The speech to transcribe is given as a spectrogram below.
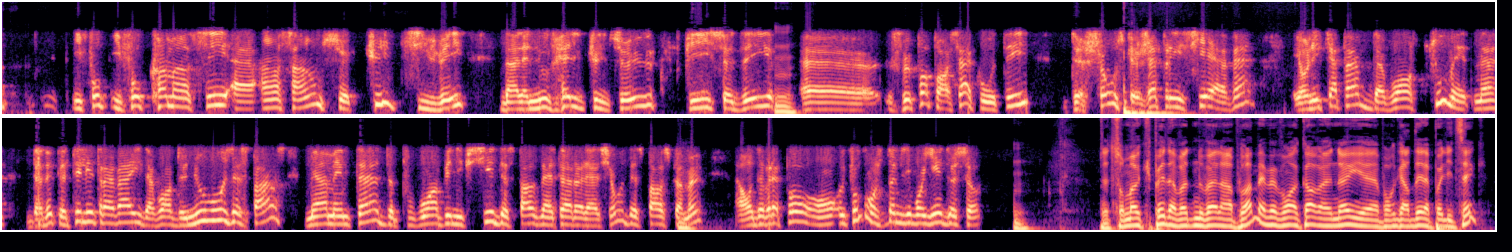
il faut, il faut commencer à ensemble se cultiver dans la nouvelle culture, puis se dire, hmm. euh, je veux pas passer à côté de choses que j'appréciais avant. Et on est capable d'avoir tout maintenant, avec le télétravail, d'avoir de nouveaux espaces, mais en même temps de pouvoir bénéficier d'espaces d'interrelation, d'espaces communs. Alors, on devrait pas, il faut qu'on se donne les moyens de ça. Hmm. Vous êtes sûrement occupé dans votre nouvel emploi, mais avez-vous encore un œil euh, pour regarder la politique?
